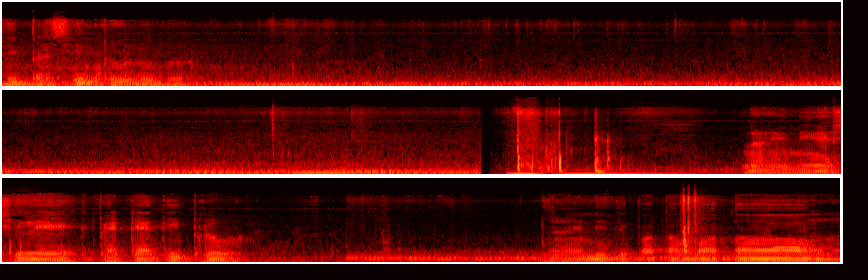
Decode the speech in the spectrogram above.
dibersihin dulu, Bro. Nah, ini hasilnya dipeteti, Bro. Nah, ini dipotong-potong.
